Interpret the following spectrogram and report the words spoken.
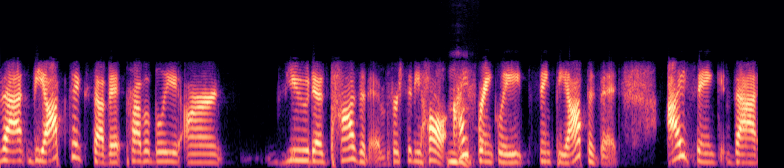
that the optics of it probably aren't viewed as positive for City Hall. Mm-hmm. I frankly think the opposite. I think that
